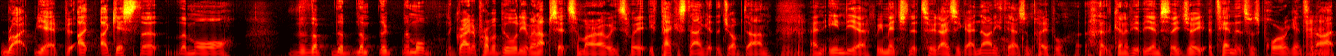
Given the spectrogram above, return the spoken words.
Right, yeah, but I, I guess the the more the the, the, the, the more the greater probability of an upset tomorrow is where if Pakistan get the job done Mm-hmm. and India, we mentioned it two days ago, ninety thousand people are going to hit the MCG. Attendance was poor again Mm-hmm. tonight.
